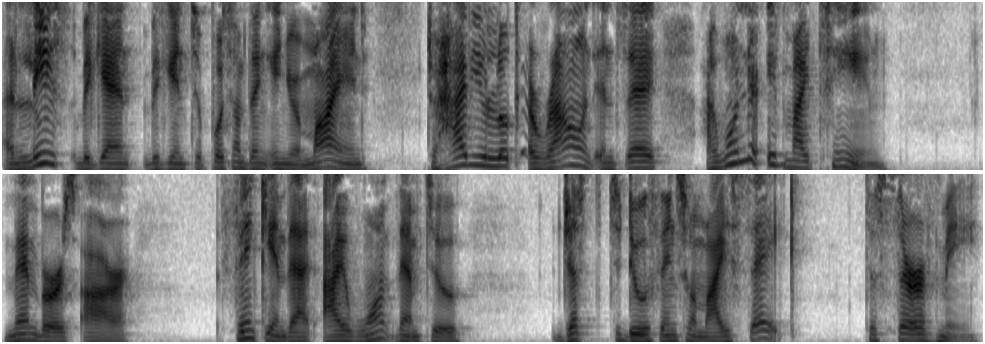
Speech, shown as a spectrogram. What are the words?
at least began begin to put something in your mind to have you look around and say, I wonder if my team members are thinking that I want them to just to do things for my sake, to serve me,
